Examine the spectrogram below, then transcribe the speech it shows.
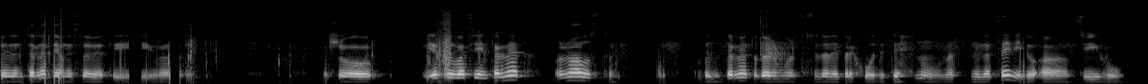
без інтернету я не советую її грати. Так що, якщо у вас є інтернет, пожалуйста. Без інтернету навіть можете сюди не приходити. Ну, не на це відео, а в цю ігру.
